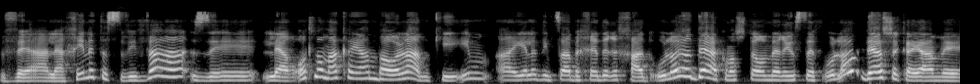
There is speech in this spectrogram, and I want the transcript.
ולהכין את הסביבה זה להראות לו מה קיים בעולם, כי אם הילד נמצא בחדר אחד, הוא לא יודע, כמו שאתה אומר יוסף, הוא לא יודע שקיים, אה,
